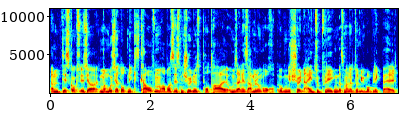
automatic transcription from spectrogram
Ähm, Discogs ist ja, man muss ja dort nichts kaufen, aber es ist ein schönes Portal, um seine Sammlung auch irgendwie schön einzupflegen, dass man dann so einen Überblick behält.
